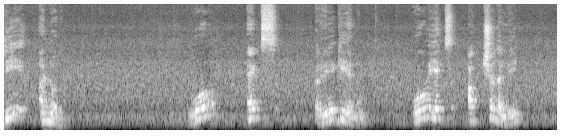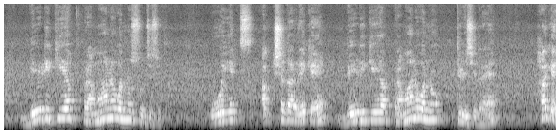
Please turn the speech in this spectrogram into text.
ಡಿ ಅನ್ನೋದು ಓ ಎಕ್ಸ್ ರೇಖೆಯನ್ನು ಓ ಎಕ್ಸ್ ಅಕ್ಷದಲ್ಲಿ ಬೇಡಿಕೆಯ ಪ್ರಮಾಣವನ್ನು ಸೂಚಿಸುತ್ತೆ. ಓ ಎಕ್ಸ್ ಅಕ್ಷದ ರೇಖೆ ಬೇಡಿಕೆಯ ಪ್ರಮಾಣವನ್ನು ತಿಳಿಸಿದರೆ, ಹಾಗೆ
